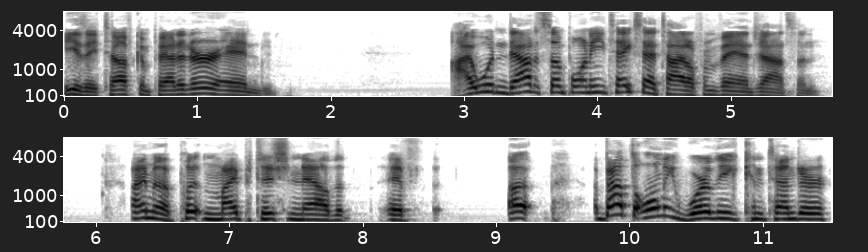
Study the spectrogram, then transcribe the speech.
He is a tough competitor, and I wouldn't doubt at some point he takes that title from Van Johnson. I'm going to put in my petition now that if uh, about the only worthy contender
